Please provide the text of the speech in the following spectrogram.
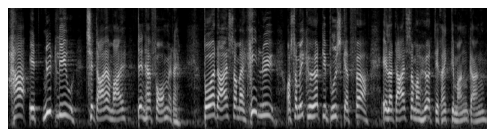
har et nyt liv til dig og mig den her formiddag. Både dig, som er helt ny, og som ikke har hørt det budskab før, eller dig, som har hørt det rigtig mange gange.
